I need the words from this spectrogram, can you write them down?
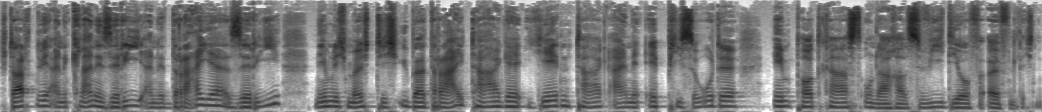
starten wir eine kleine Serie, eine Dreier-Serie. Nämlich möchte ich über drei Tage jeden Tag eine Episode im Podcast und auch als Video veröffentlichen.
